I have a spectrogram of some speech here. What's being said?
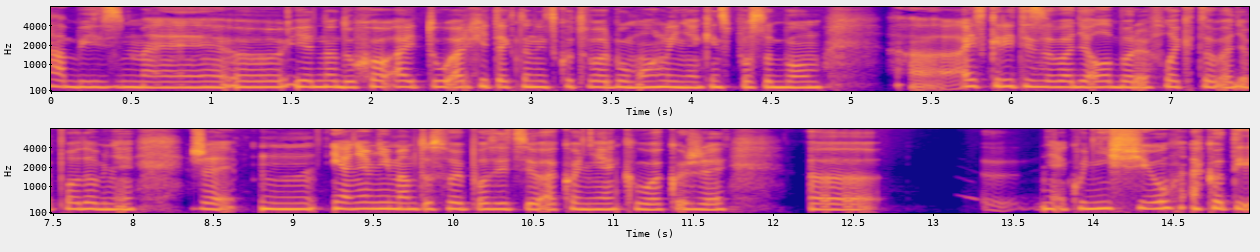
aby sme uh, jednoducho aj tú architektonickú tvorbu mohli nejakým spôsobom aj skritizovať alebo reflektovať a podobne. Že um, ja nevnímam tú svoju pozíciu ako nejakú akože nejakú nižšiu ako tí,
